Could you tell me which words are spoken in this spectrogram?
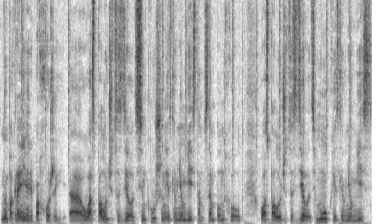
Ну, по крайней мере, похожий. Э, у вас получится сделать Syncushion, если в нем есть там Sample and Hold. У вас получится сделать Moog, если в нем есть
